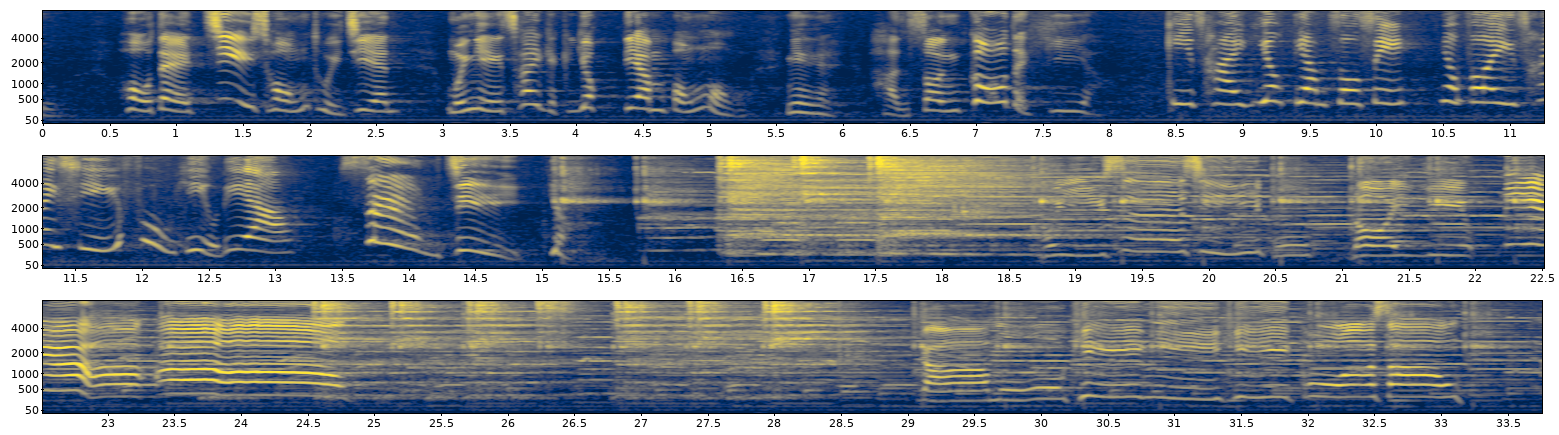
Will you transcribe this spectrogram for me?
何得自从推荐？每日采个药店帮忙，你还算过得去呀？既采药店做事，又为菜媳妇有了。小姐呀，为是媳妇来挂上，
